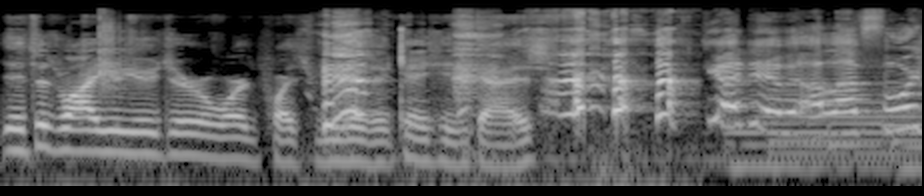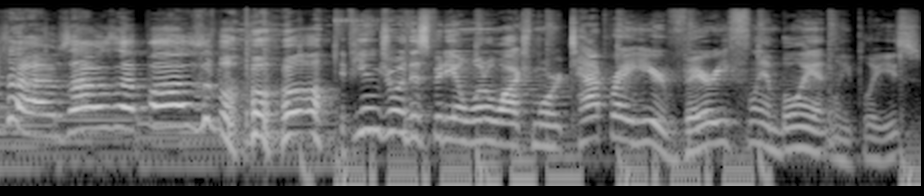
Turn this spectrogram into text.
This is why you use your reward points when you visit Casey's, guys. God damn it, I laughed four times. How is that possible? if you enjoyed this video and want to watch more, tap right here very flamboyantly, please.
